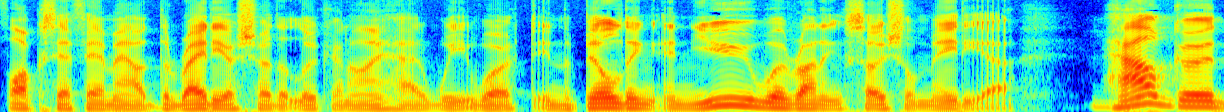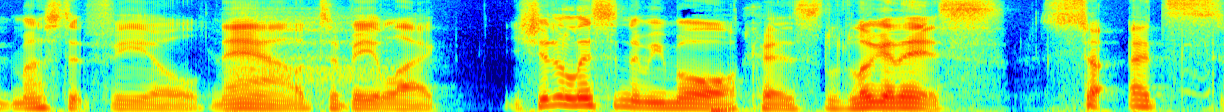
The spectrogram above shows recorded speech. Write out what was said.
Fox FM, our the radio show that Luke and I had. We worked in the building, and you were running social media. Mm. How good must it feel now to be like, you should have listened to me more because look at this. So it's.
